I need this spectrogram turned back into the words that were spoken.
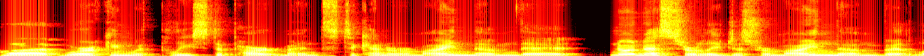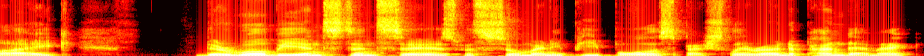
but working with police departments to kind of remind them that not necessarily just remind them, but like there will be instances with so many people, especially around a pandemic,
